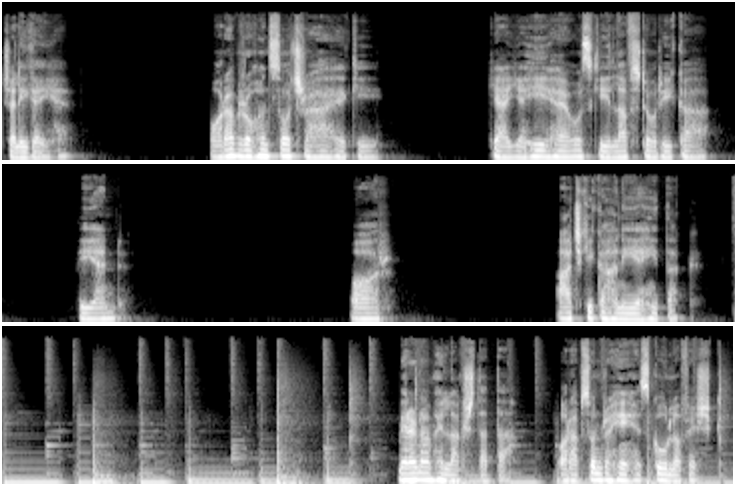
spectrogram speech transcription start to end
चली गई है। और अब रोहन सोच रहा है कि क्या यही है उसकी लव स्टोरी का दी एंड और आज की कहानी यहीं तक। मेरा नाम है लक्ष दत्ता और आप सुन रहे हैं स्कूल ऑफ़ इश्क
